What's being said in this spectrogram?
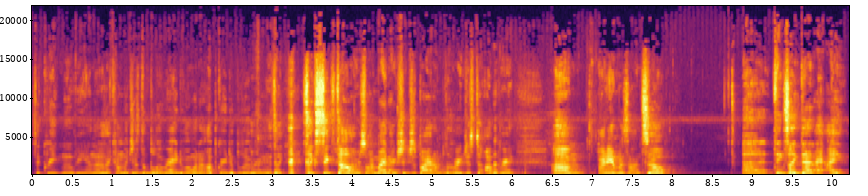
it's a great movie. And was like, how much is the Blu-ray? Do I want to upgrade to Blu-ray? And it's like it's like six dollars, so I might actually just buy it on Blu-ray just to upgrade um, on Amazon. So uh, things like that, I, I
